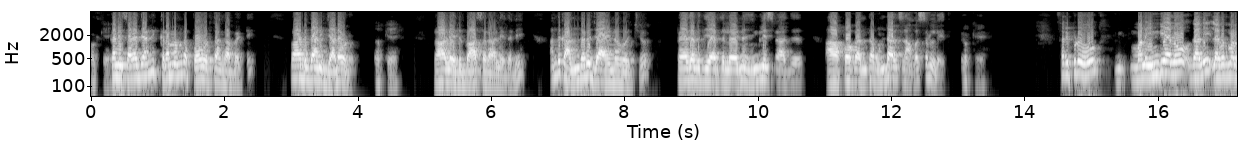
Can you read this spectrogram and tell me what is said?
ఓకే. కానీ సహజాన్ని క్రమంగా పోగొడతాం కాబట్టి వాడు దానికి జడవడు. ఓకే. రాలేదు భాష రాలేదని. అందుకు అందరూ జాయిన్ అవ్వచ్చు. పేద విద్యార్థులైనా ఇంగ్లీష్ రాదు ఆ అపోక అంతా ఉండాల్సిన అవసరం లేదు. ఓకే. సార్ ఇప్పుడు మన ఇండియాలో కానీ లేకపోతే మన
